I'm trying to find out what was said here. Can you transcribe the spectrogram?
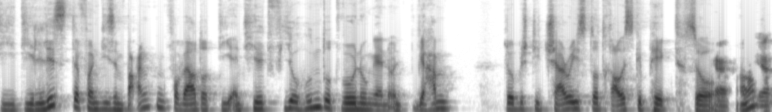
die, die Liste von diesem Bankenverwerter, die enthielt 400 Wohnungen und wir haben, glaube ich, die Cherries dort rausgepickt, so, ja, ja,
